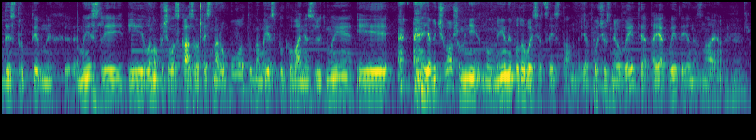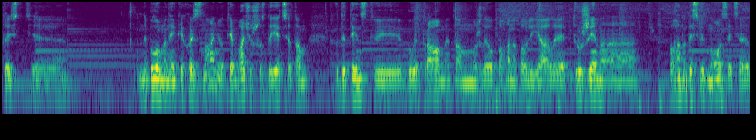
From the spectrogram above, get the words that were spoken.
деструктивних е, мислей. І воно почало сказуватись на роботу, на моє спілкування з людьми. І я відчував, що мені ну мені не подобається цей стан. Я хочу з нього вийти, а як вийти, я не знаю. Тобто е, не було в мене якихось знань. От я бачу, що здається, там в дитинстві були травми, там можливо погано повлияли, дружина погано десь відноситься.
